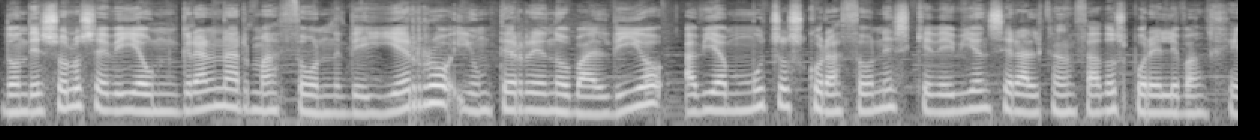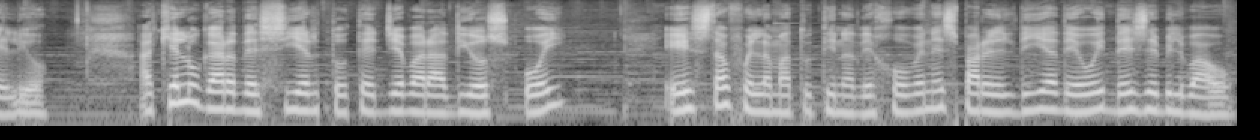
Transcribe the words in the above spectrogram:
Donde solo se veía un gran armazón de hierro y un terreno baldío, había muchos corazones que debían ser alcanzados por el Evangelio. ¿A qué lugar desierto te llevará Dios hoy? Esta fue la matutina de jóvenes para el día de hoy desde Bilbao.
